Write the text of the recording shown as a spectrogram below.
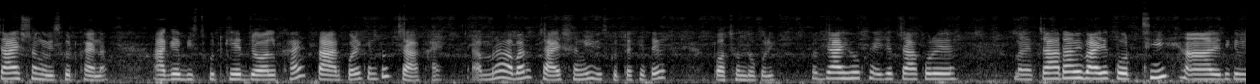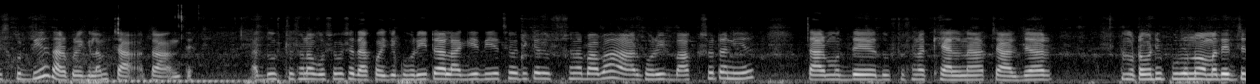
চায়ের সঙ্গে বিস্কুট খায় না। আগে বিস্কুট খেয়ে জল খায়, তারপরে কিন্তু চা খায়। আমরা আবার চায়ের সঙ্গেই বিস্কুটটা খেতে পছন্দ করি। তো যাই হোক, এই যে চা করে মানে চাটা আমি বাইরে করছি, আর এদিকে বিস্কুট দিয়ে তারপরে গেলাম চাটা আনতে। আর দুষ্টু সোনা বসে বসে দেখো, এই যে ঘড়িটা লাগিয়ে দিয়েছে ওদিকে দুষ্টু সোনার বাবা, আর ঘড়ির বাক্সটা নিয়ে তার মধ্যে দুষ্টু সোনার খেলনা, চার্জার, মোটামুটি পুরনো আমাদের যে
